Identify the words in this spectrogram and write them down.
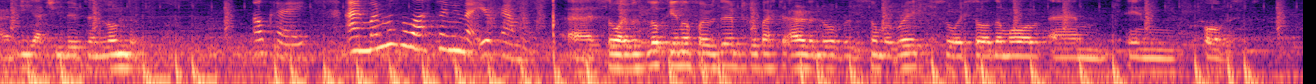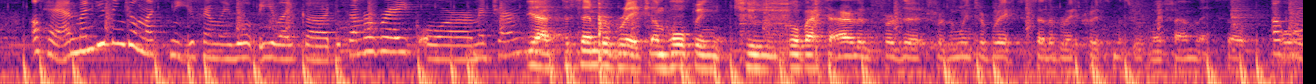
and he actually lives in London. Okay. And when was the last time you met your family? Uh, so I was lucky enough I was able to go back to Ireland over the summer break, so I saw them all um, in August. Okay, and when do you think you'll next meet your family? Will it be like December break or midterm? Yeah, December break. I'm hoping to go back to Ireland for the for the winter break to celebrate Christmas with my family. So Okay.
